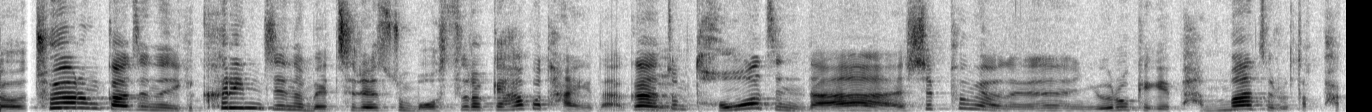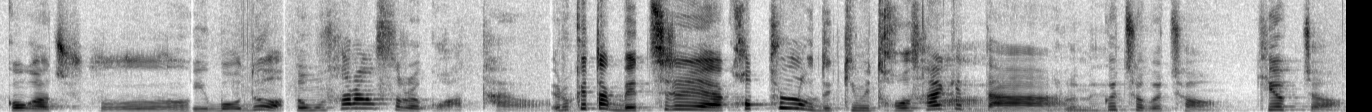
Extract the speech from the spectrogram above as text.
맞아요. 초여름까지는 이렇게 크림진을 매치를 해서 좀 멋스럽게 하고 다니다가 네. 좀 더워진다 싶으면은 이렇게 반바지로 딱 바꿔가지고 입어도 너무 사랑스러울 것 같아요. 이렇게 딱 매치를 해야 커플룩 느낌이 더 살겠다. 아, 그러네요. 그쵸, 그쵸. 귀엽죠?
